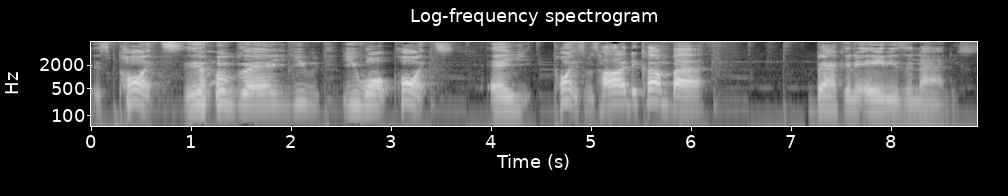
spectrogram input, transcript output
It's points. You know what I'm saying? You you want points, and points was hard to come by back in the 80s and 90s.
